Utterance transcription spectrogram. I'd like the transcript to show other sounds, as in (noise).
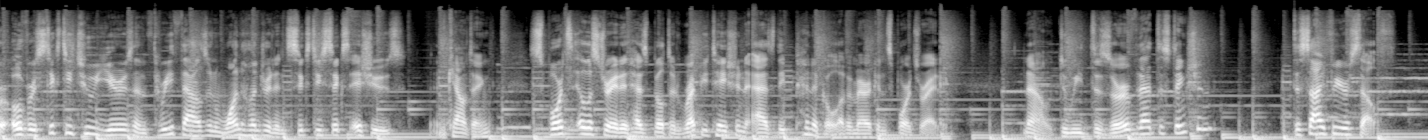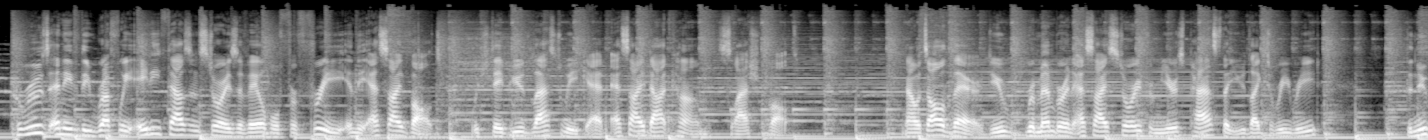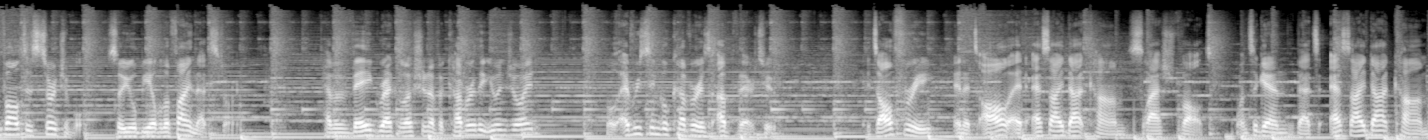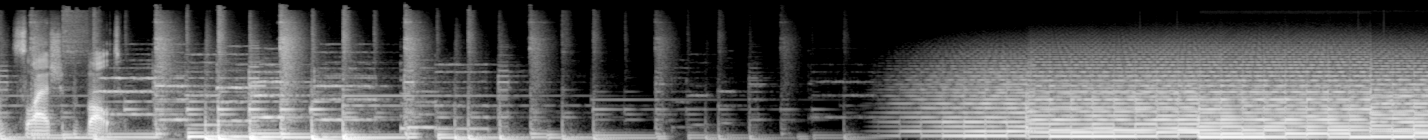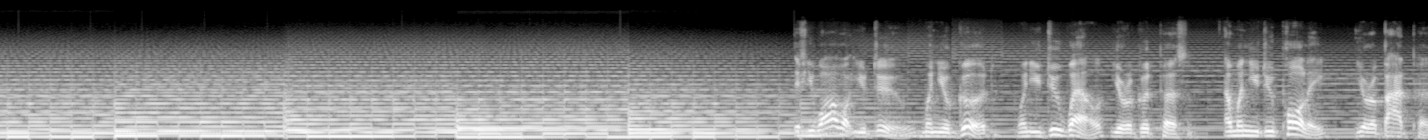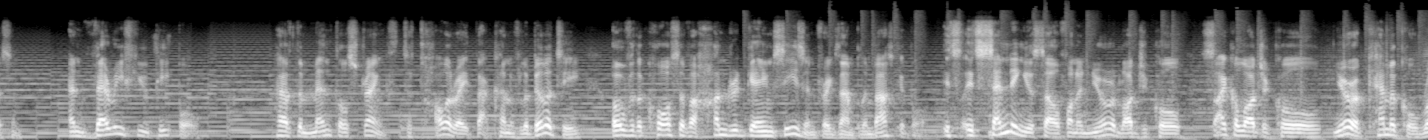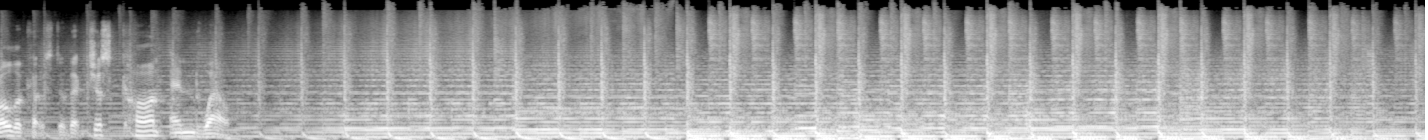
For over 62 years and 3,166 issues, and counting, Sports Illustrated has built a reputation as the pinnacle of American sports writing. Now, do we deserve that distinction? Decide for yourself. Peruse any of the roughly 80,000 stories available for free in the SI Vault, which debuted last week at si.com/vault. Now it's all there. Do you remember an SI story from years past that you'd like to reread? The new vault is searchable, so you'll be able to find that story. Have a vague recollection of a cover that you enjoyed? Well, every single cover is up there too. It's all free, and it's all at si.com slash vault. Once again, that's si.com slash vault. What you do, when you're good, when you do well, you're a good person. And when you do poorly, you're a bad person. And very few people have the mental strength to tolerate that kind of lability over the course of a hundred game season, for example, in basketball. It's it's sending yourself on a neurological, psychological, neurochemical roller coaster that just can't end well.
